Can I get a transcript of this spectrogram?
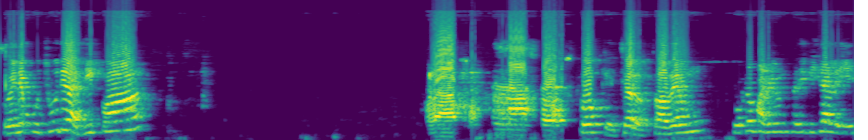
કોઈને પૂછવું છે હજી પણ? ઓકે ચલો તો હવે હું ફોટો પાડી લઉં પછી બીજા લઈએ.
